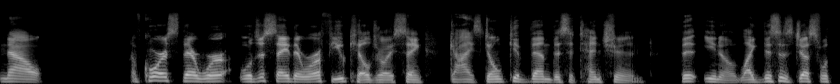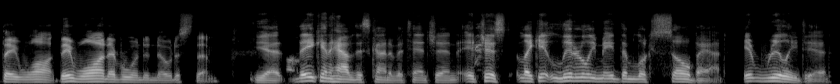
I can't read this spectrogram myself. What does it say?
now of course there were we'll just say there were a few killjoys saying, guys, don't give them this attention. That you know, like this is just what they want. They want everyone to notice them. yeah, they can have this kind of attention. It just like it literally made them look so bad. It really did.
